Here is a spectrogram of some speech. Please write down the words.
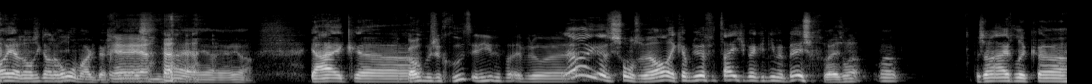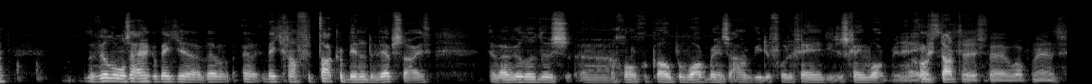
Oh ja, dan als ik naar de rommelmarkt ben ja. geweest. Ja, ja, ja. ja, ja. Ja, ik... eh, Kopen ze goed in ieder geval? Ik bedoel, Ja, soms wel. Ik heb nu even een tijdje ben ik er niet mee bezig geweest. Maar, maar we zijn eigenlijk. we willen ons eigenlijk een beetje, we een beetje gaan vertakken binnen de website. En wij willen dus eh, gewoon goedkope Walkmans aanbieden voor degene die dus geen Walkman gewoon heeft. starters eh, Walkmans.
